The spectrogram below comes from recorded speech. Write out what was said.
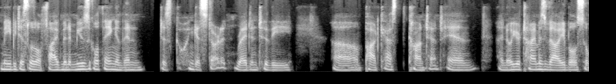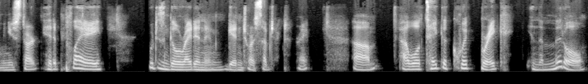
maybe just a little five minute musical thing and then just go and get started right into the uh, podcast content. And I know your time is valuable. So when you start, hit it play, we're just going to go right in and get into our subject, right? Um, I will take a quick break in the middle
